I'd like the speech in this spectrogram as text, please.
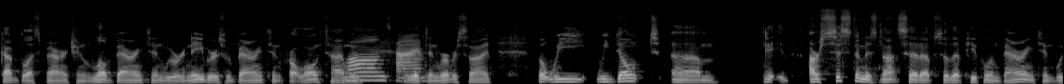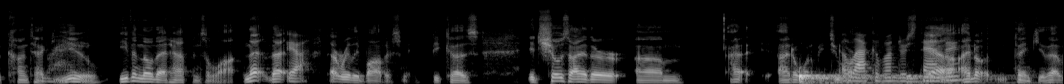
God bless Barrington, love Barrington. We were neighbors with Barrington for a long time. We Long we time. lived in Riverside, but we we don't um our system is not set up so that people in Barrington would contact Right. you, even though that happens a lot. And that that Yeah. that really bothers me because it shows either um I I don't want to be too A hard. lack of understanding. Yeah. I don't thank you. That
